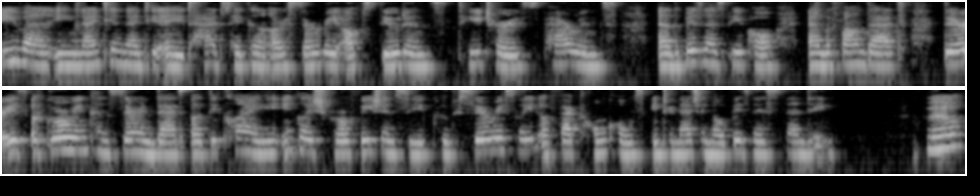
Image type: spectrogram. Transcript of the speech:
Even in 1998 had taken a survey of students, teachers, parents, and business people and found that there is a growing concern that a decline in English proficiency could seriously affect Hong Kong's international business standing. Well,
